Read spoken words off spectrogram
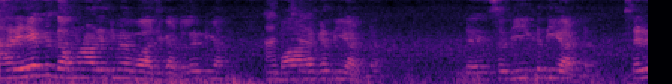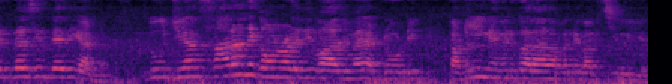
ਹਰੇਕ ਗਾਉਣ ਵਾਲੇ ਦੀ ਮੈਂ ਆਵਾਜ਼ ਕੱਢ ਲੈਂਦੀ ਆ। ਮਾਨਕ ਦੀ ਅੱਡ ਤੇ ਸਦੀਕ ਦੀ ਅੱਡ ਸਰਿੰਦਰ ਸਿੰਧੇ ਦੀ ਅੱਡ ਦੂਜੀਆਂ ਸਾਰਿਆਂ ਦੇ ਗਾਉਣ ਵਾਲੇ ਦੀ ਆਵਾਜ਼ ਮੈਂ ਅੱਡੋ ਅੱਡੀ ਕੱਢ ਲੈਂਦੀ ਹਾਂ, ਮੈਨੂੰ ਕਲਾ ਰੱਬ ਨੇ ਬਖਸ਼ੀ ਹੋਈ ਹੈ।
